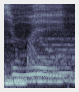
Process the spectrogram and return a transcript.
Surreal.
